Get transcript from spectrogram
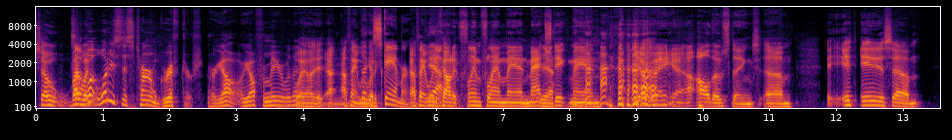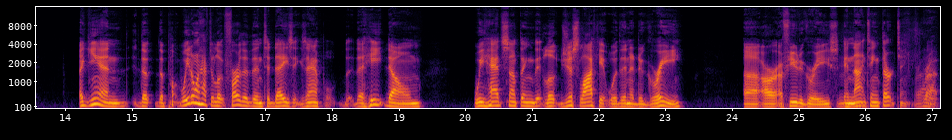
So, by So the way, what, what is this term grifters? Are y'all are y'all familiar with that? well, it, I, I think we Like a would scammer. I think we would have called it flim flam man, matchstick man, you know I mean? yeah, all those things. Um, it, it is um, again the the we don't have to look further than today's example. The, the heat dome, we had something that looked just like it within a degree. Uh, or a few degrees in 1913. right.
